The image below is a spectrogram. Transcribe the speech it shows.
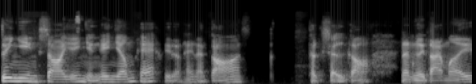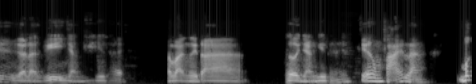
Tuy nhiên so với những cái nhóm khác thì tôi thấy là có thực sự có. Nên người ta mới gọi là ghi nhận như thế. Và người ta thừa nhận như thế. Chứ không phải là bất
